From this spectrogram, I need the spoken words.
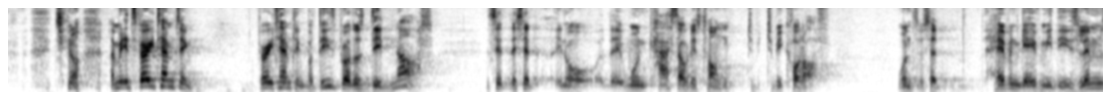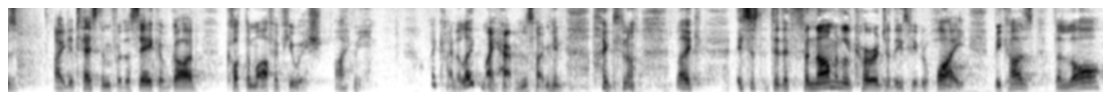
you know, I mean, it's very tempting. Very tempting. But these brothers did not. They said, they said you know, they, one cast out his tongue to, to be cut off. One said, Heaven gave me these limbs. I detest them for the sake of God. Cut them off if you wish. I mean, I kind of like my arms. I mean, I don't know. Like, it's just the, the phenomenal courage of these people. Why? Because the law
